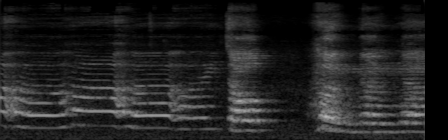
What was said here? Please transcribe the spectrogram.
อเออเออเอยจบหึ่งเงินเงย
